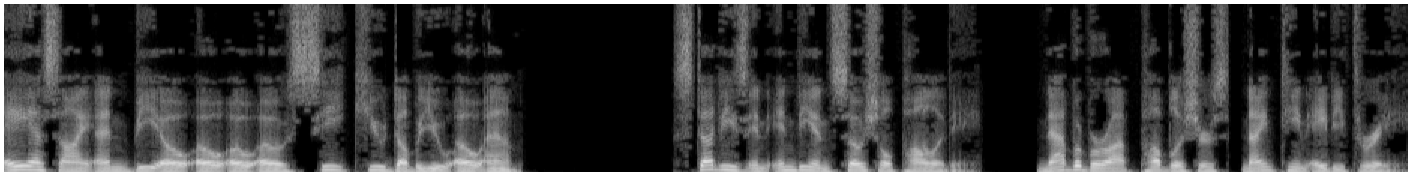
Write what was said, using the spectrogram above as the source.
ASIN B0000CQWOM. Studies in Indian Social Polity. Nababharat Publishers, 1983.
